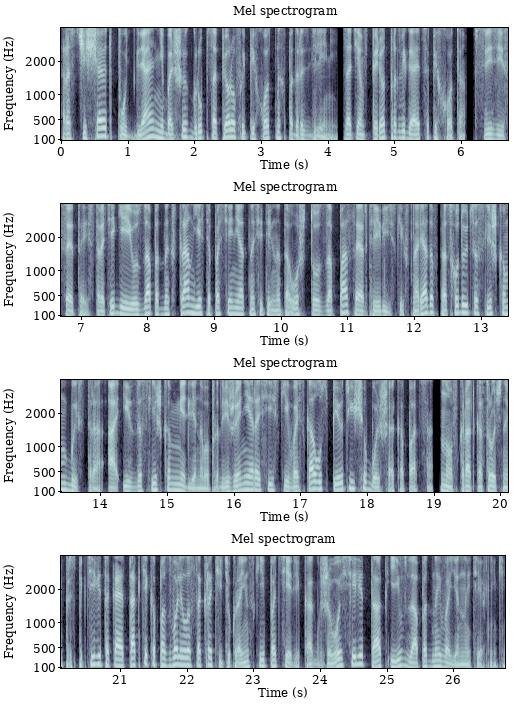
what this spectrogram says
расчищают путь для небольших групп саперов и пехотных подразделений. Затем вперед продвигается пехота. В связи с этой стратегией у западных стран есть опасения относительно того, что запасы артиллерийских снарядов расходуются слишком быстро, а из-за слишком медленного продвижения российские войска успеют еще больше окопаться. Но в краткосрочной перспективе такая тактика позволила сократить украинские потери как в живой силе, так и в западной военной технике.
